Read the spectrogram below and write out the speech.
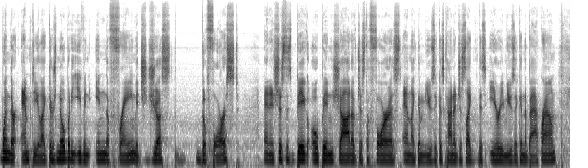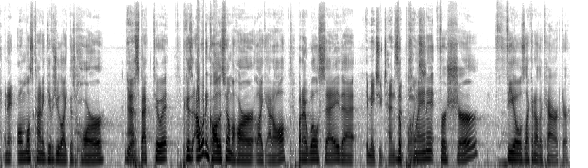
when they're empty, like there's nobody even in the frame. It's just the forest. And it's just this big open shot of just the forest and like the music is kind of just like this eerie music in the background and it almost kind of gives you like this horror Yeah. aspect to it because I wouldn't call this film a horror like at all, but I will say that It makes you tense the at points. planet for sure feels like another character.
